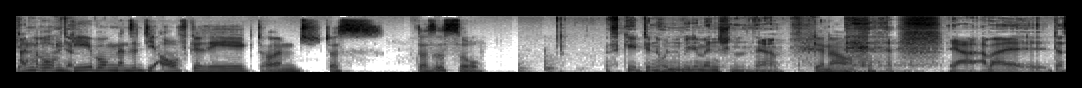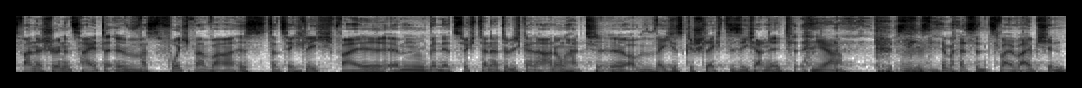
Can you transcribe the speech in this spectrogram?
Andere aber- Umgebung, dann sind die aufgeregt und das, das ist so. Es geht den Hunden wie den Menschen, ja. Genau. Ja, aber äh, das war eine schöne Zeit. Äh, Was furchtbar war, ist tatsächlich, weil ähm, wenn der Züchter natürlich keine Ahnung hat, äh, welches Geschlecht es sich handelt, Ja. es es sind zwei Weibchen.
